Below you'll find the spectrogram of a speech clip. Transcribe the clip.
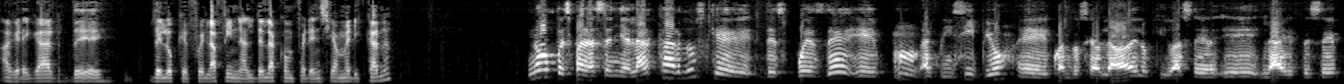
agregar de, lo que fue la final de la conferencia americana? No, pues para señalar, Carlos, que después de, eh, al principio, eh, cuando se hablaba de lo que iba a ser eh, la FC,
